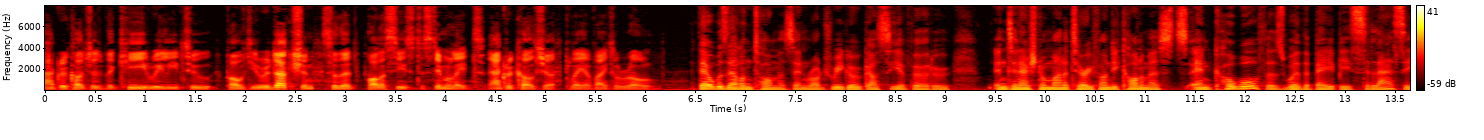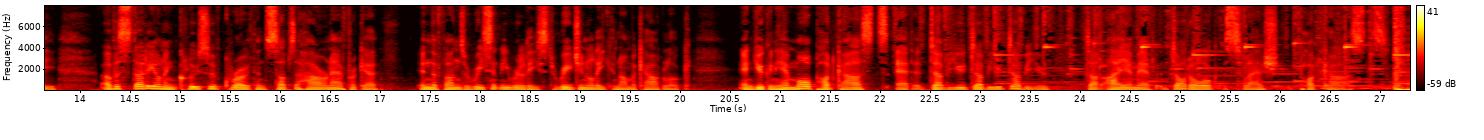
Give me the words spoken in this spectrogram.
Agriculture is the key, really, to poverty reduction, so that policies to stimulate agriculture play a vital role. There was Alan Thomas and Rodrigo Garcia Verdu, International Monetary Fund economists and co authors with Abebe Selassie of a study on inclusive growth in sub Saharan Africa in the fund's recently released Regional Economic Outlook. And you can hear more podcasts at www.imf.org slash podcasts.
